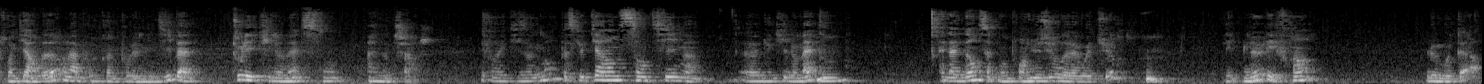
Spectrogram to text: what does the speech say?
trois quarts d'heure, là, comme pour le midi, bah, tous les kilomètres sont à notre charge. Il faudrait qu'ils augmentent parce que 40 centimes euh, du kilomètre. Mm. Là-dedans, ça comprend l'usure de la voiture, Mm. les pneus, les freins, le moteur,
